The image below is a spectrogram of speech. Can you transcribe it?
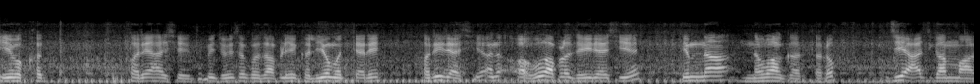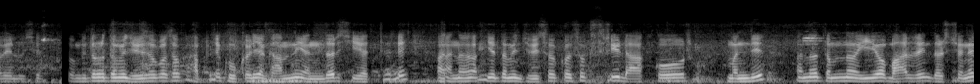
એ વખત ફર્યા હશે. તમે જોઈ શકો છો આપણે એ ગલીઓમાં અત્યારે ફરી રહ્યા છીએ અને હવે આપણે જઈ રહ્યા છીએ તેમના નવા ઘર તરફ. જે આ જ ગામમાં આવેલું છે. તો મિત્રો તમે જોઈ શકો છો કે આપણે કુકડિયા ગામની અંદર છીએ અત્યારે. અને અહીંયા તમે જોઈ શકો છો શ્રી ડાકોર મંદિર. અને તમને અહીંયા બહાર રહીને દર્શન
